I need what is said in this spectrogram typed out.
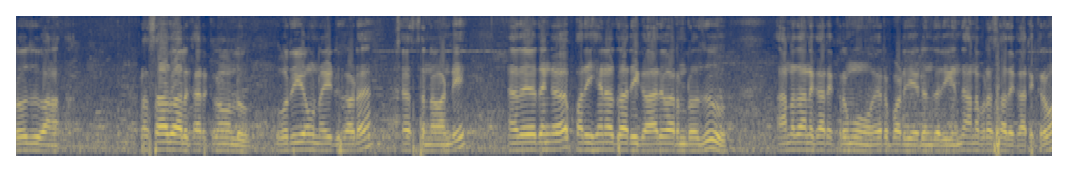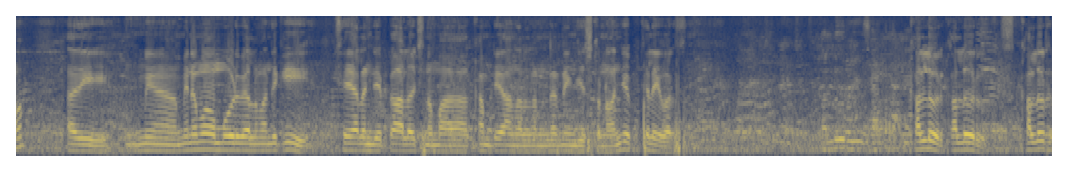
రోజు ప్రసాదాల కార్యక్రమాలు ఉదయం నైట్ కూడా చేస్తున్నామండి. అదేవిధంగా పదిహేనో తారీఖు ఆదివారం రోజు అన్నదాన కార్యక్రమం ఏర్పాటు చేయడం జరిగింది. అన్నప్రసాద కార్యక్రమం. అది మినిమం మూడు వేల మందికి చేయాలని చెప్పి ఆలోచన మా కమిటీ ఆందోళన నిర్ణయం తీసుకున్నామని చెప్పి తెలియవరుస్తుంది కల్లూరు కల్లూరు కల్లూరు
